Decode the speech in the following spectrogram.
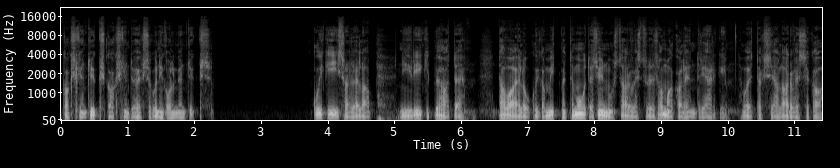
kakskümmend üks, kakskümmend üheksa kuni kolmkümmend üks. Kuigi Iisrael elab nii riigipühade, tavaelu kui ka mitmete muude sündmuste arvestuses oma kalendri järgi, võetakse seal arvesse ka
